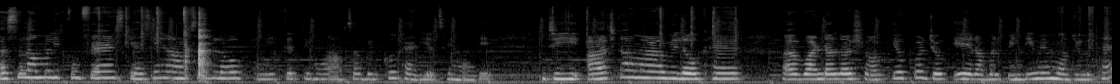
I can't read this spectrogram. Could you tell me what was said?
अस्सलाम वालेकुम फ्रेंड्स कैसे हैं आप सब लोग? उम्मीद करती हूँ आप सब बिल्कुल खैरियत से होंगे। जी, आज का हमारा व्लॉग है वन डॉलर शॉप के ऊपर, जो कि रावलपिंडी में मौजूद है।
